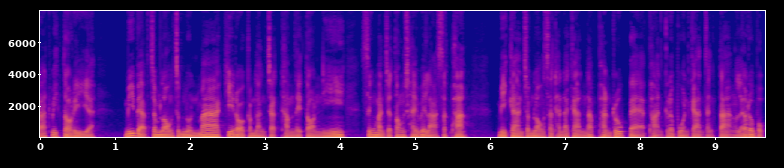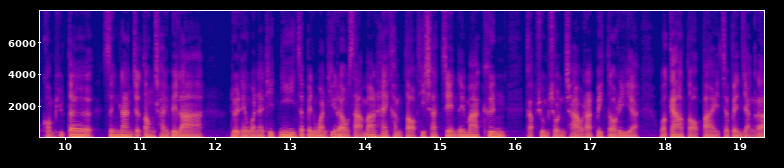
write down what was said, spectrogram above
รัฐวิกตอเรีย มีแบบจำลองจำนวนมากที่เรากำลังจัดทำในตอนนี้ ซึ่งมันจะต้องใช้เวลาสักพัก มีการจำลองสถานการณ์นับพันรูปแบบผ่านกระบวนการต่างๆ และระบบคอมพิวเตอร์ ซึ่งนั่นจะต้องใช้เวลา โดยในวันอาทิตย์นี้จะเป็นวันที่เราสามารถให้คำตอบที่ชัดเจนได้มากขึ้น กับชุมชนชาวรัฐวิกตอเรีย ว่าก้าวต่อไปจะเป็นอย่างไร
